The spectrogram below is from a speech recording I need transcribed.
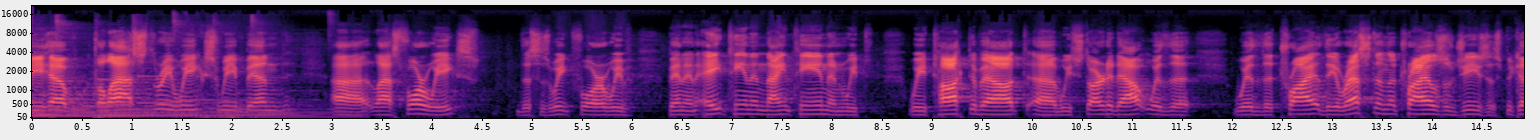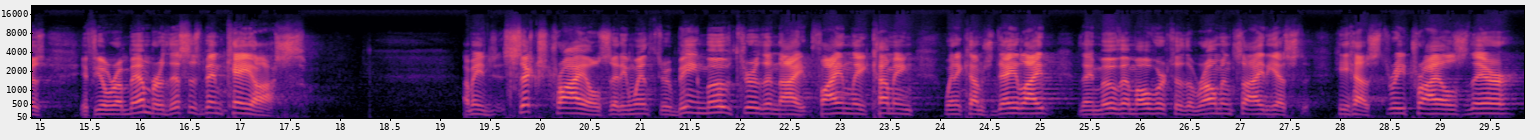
We have the last three weeks, we've been, uh, last four weeks, this is week four, we've been in 18 and 19, and we, we talked about, uh, we started out with the, with the, tri- the arrest and the trials of Jesus, because if you'll remember, this has been chaos. I mean, six trials that he went through, being moved through the night, finally coming when it comes daylight, they move him over to the Roman side. He has, he has three trials there.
